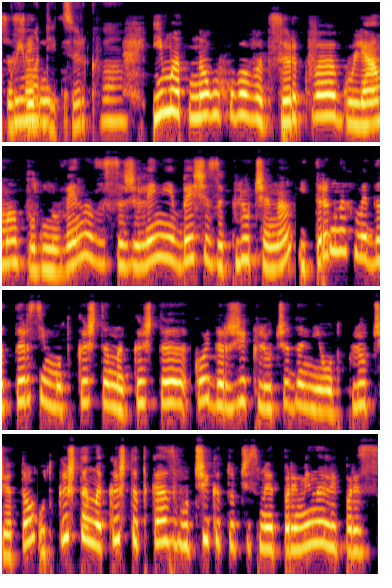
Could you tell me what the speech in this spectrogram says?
съседните. имат и църква? Имат много хубава църква, голяма, подновена. За съжаление беше заключена и тръгнахме да търсим от къща на къща кой държи ключа да ни отключа. То от къща на къща така звучи, като че сме преминали през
